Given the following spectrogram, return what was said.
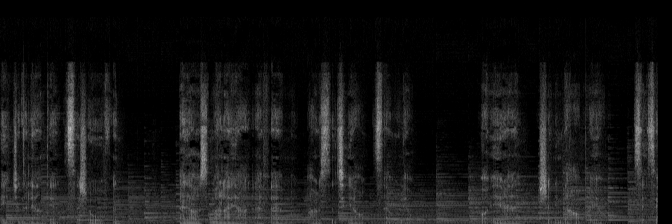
凌晨的两点四十五分来到喜马拉雅 FM 二四七幺三五六，我依然是你们的好朋友 C C。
